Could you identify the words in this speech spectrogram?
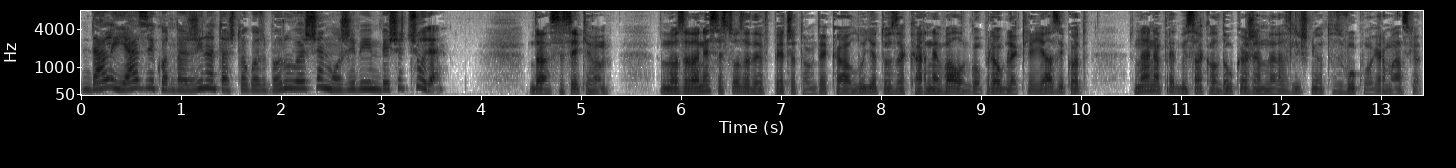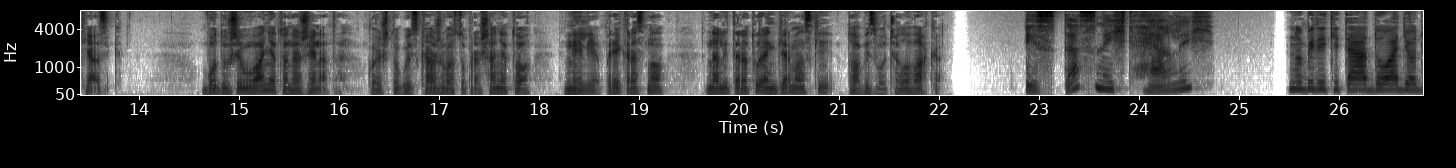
дали јазикот на жената што го зборуваше може би им беше чуден. Да, се сеќавам. Но за да не се создаде впечаток дека луѓето за карневал го преоблекле јазикот, најнапред би сакал да укажам на различниот звук во германскиот јазик. Воодушевувањето на жената, кое што го искажува со прашањето нели е прекрасно, на литературен германски тоа би звучело вака. Ist das nicht herrlich? Но бидејќи таа доаѓа од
